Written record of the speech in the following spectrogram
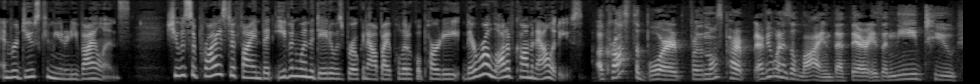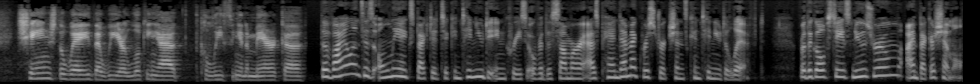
and reduce community violence. She was surprised to find that even when the data was broken out by political party, there were a lot of commonalities. Across the board, for the most part, everyone is aligned that there is a need to change the way that we are looking at policing in America. The violence is only expected to continue to increase over the summer as pandemic restrictions continue to lift. For the Gulf States Newsroom, I'm Becca Schimmel.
